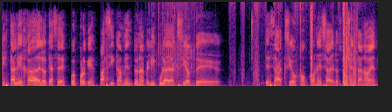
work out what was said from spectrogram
que está alejada de lo que hace después porque es básicamente una película de acción de, de esa acción hongkonesa de los 80-90,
